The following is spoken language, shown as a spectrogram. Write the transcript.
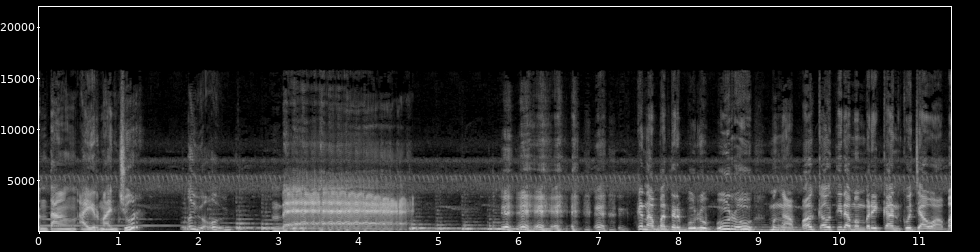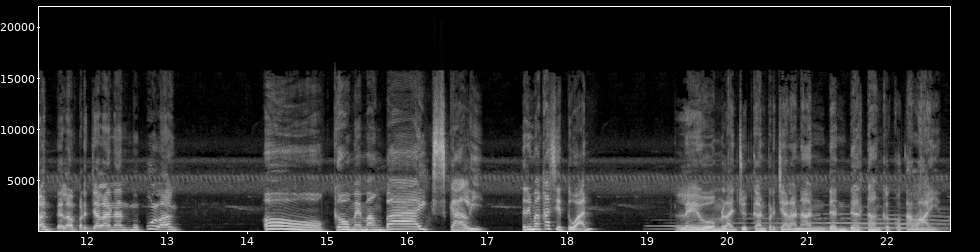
tentang air mancur? Kenapa terburu-buru? Mengapa kau tidak memberikanku jawaban dalam perjalananmu pulang? Oh, kau memang baik sekali. Terima kasih, Tuan. Leo melanjutkan perjalanan dan datang ke kota lain.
